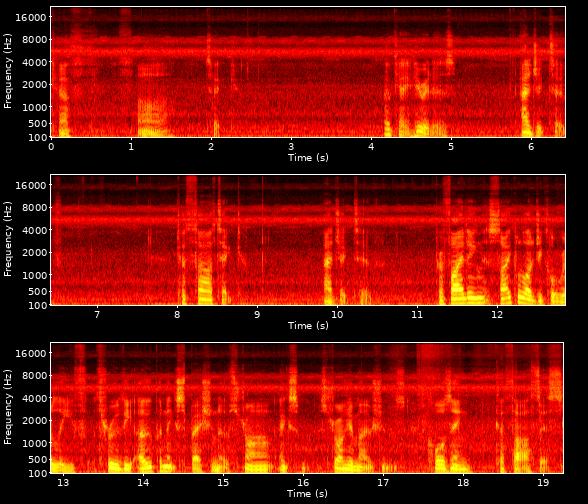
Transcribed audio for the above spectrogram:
Cathartic. Okay, here it is. Adjective. Cathartic. Adjective. Providing psychological relief through the open expression of strong, ex, strong emotions, causing catharsis.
